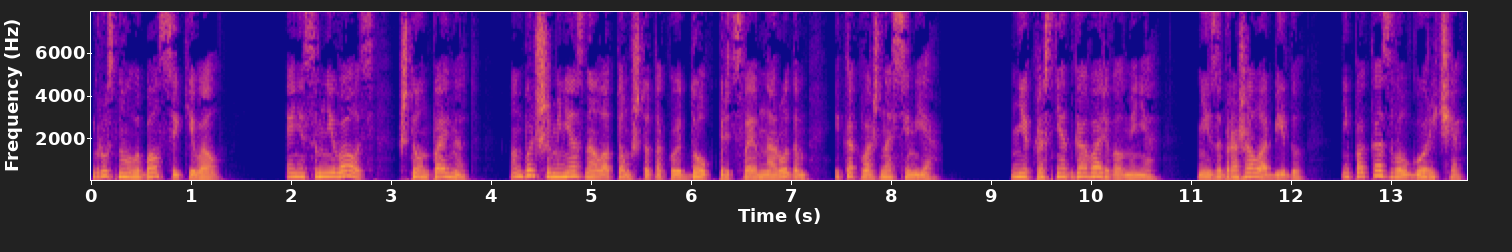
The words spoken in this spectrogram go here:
грустно улыбался и кивал. Я не сомневалась, что он поймет. Он больше меня знал о том, что такое долг перед своим народом и как важна семья. Некрас не отговаривал меня, не изображал обиду, не показывал горечи.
